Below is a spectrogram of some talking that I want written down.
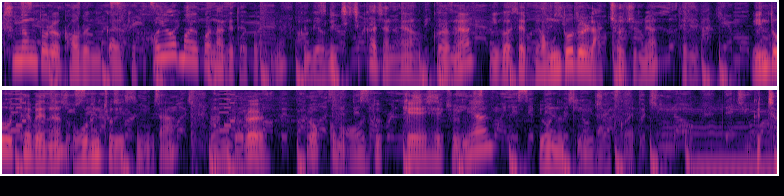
투명도를 걸으니까 이렇게 허여멀건하게 되거든요. 근데 여긴 칙칙하잖아요. 그러면 이것의 명도를 낮춰주면 됩니다. 윈도우 탭에는 오른쪽에 있습니다. 명도를 조금 어둡게 해주면 요 느낌이 날 거예요. 그쵸?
